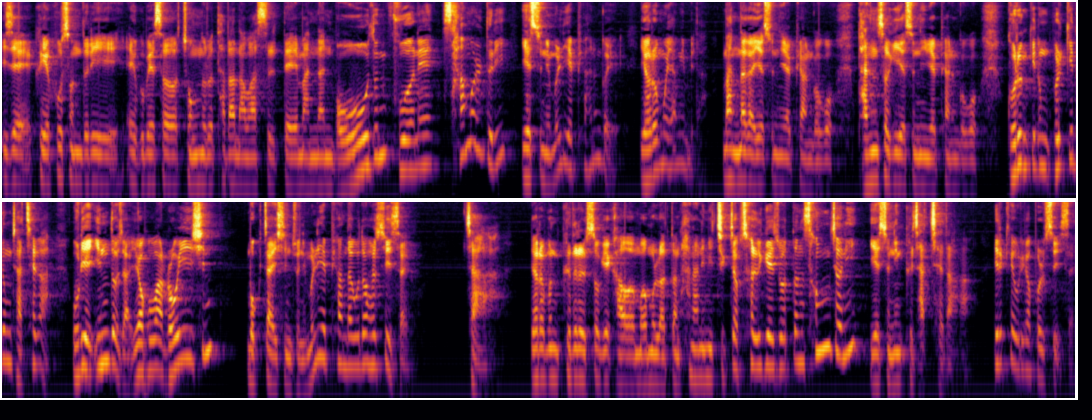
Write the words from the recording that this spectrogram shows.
이제 그의 후손들이 애굽에서 종로를 타다 나왔을 때 만난 모든 구원의 사물들이 예수님을 예표하는 거예요. 여러 모양입니다. 만나가 예수님 예표한 거고 반석이 예수님 예표하는 거고 구름 기둥 불 기둥 자체가 우리의 인도자 여호와 로이신 목자이신 주님을 예표한다고도 할 수 있어요. 자, 여러분 그들 속에 가어 머물렀던 하나님이 직접 설계해 주었던 성전이 예수님 그 자체다. 이렇게 우리가 볼 수 있어요.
